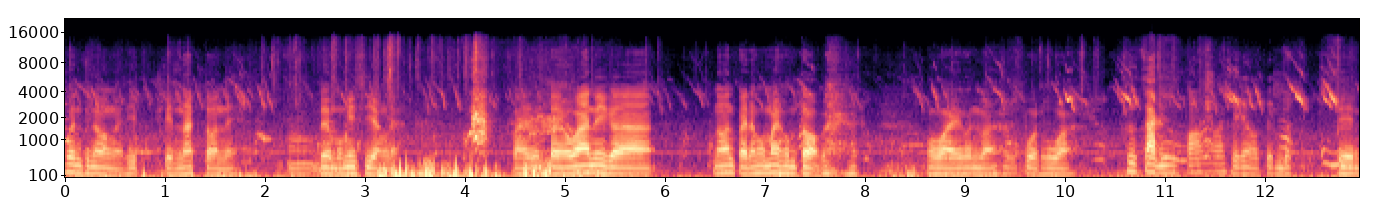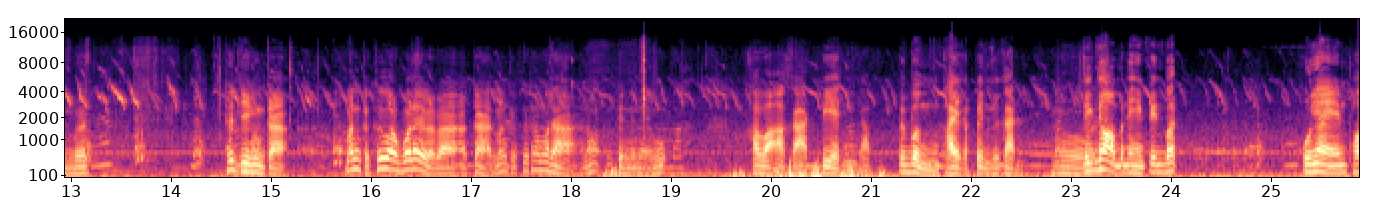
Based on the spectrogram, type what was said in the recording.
เพิ่นพี่น้องอะที่เป็นนักตอนนี้อืมเริ่มบ่มีเสียงแล้วไปไปเมื่อว่านนี่ก็นอนไปน้ำผมไม้ผมตอก บ่ไหวเพิ่นว่าปวดหัว คือกันป้าสิได้ว่าเป็นเบิดเป็นเบิดถ้าจริงกะ มันก็คือว่าบ่ได้แบบว่าอากาศมันก็คือธรรมดาเนาะมันเป็นยังไงบุเขาว่าอากาศเปลี่ยนครับ ไปเบิ่งไผก็เป็นคือกัน โอ้เด็กน้อยมันเห็นเป็นเบิดผู้ใหญ่มันพอ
